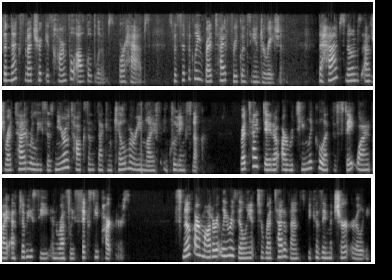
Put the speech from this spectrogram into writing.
The next metric is harmful algal blooms, or HABs, specifically red tide frequency and duration. The HABs known as red tide releases neurotoxins that can kill marine life, including snook. Red tide data are routinely collected statewide by FWC and roughly 60 partners. Snook are moderately resilient to red tide events because they mature early,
